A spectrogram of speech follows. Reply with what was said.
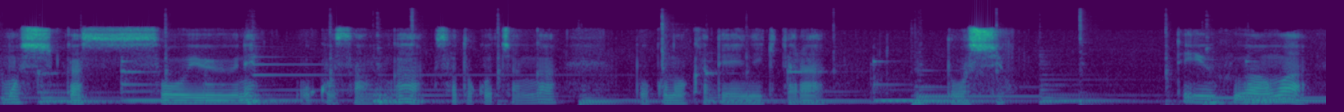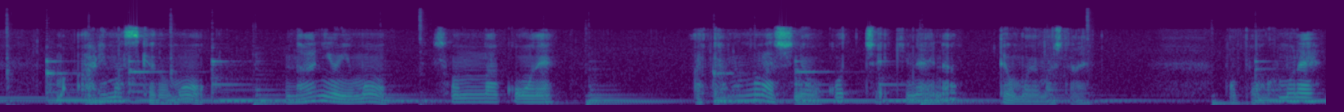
もしかそういうねお子さんがさとこちゃんが僕の家庭に来たらどうしようっていう不安は、まあ、ありますけども何よりもそんなこうね頭ごなしに怒っちゃいけないなって思いましたね、僕もね、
